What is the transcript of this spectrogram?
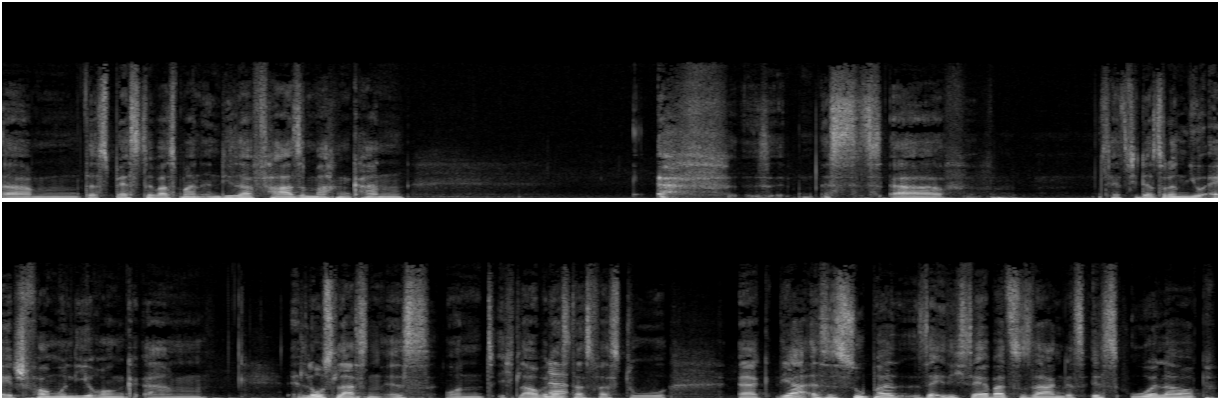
ähm, das Beste, was man in dieser Phase machen kann, es äh, ist jetzt wieder so eine New Age Formulierung, ähm, loslassen ist. Und ich glaube, Ja. dass das, was du, äh, ja, es ist super, sich selber zu sagen, das ist Urlaub.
